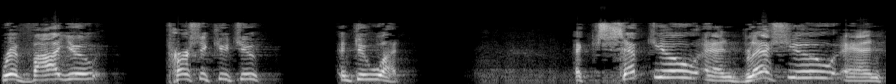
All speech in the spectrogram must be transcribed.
revile you, persecute you, and do what? Accept you and bless you and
